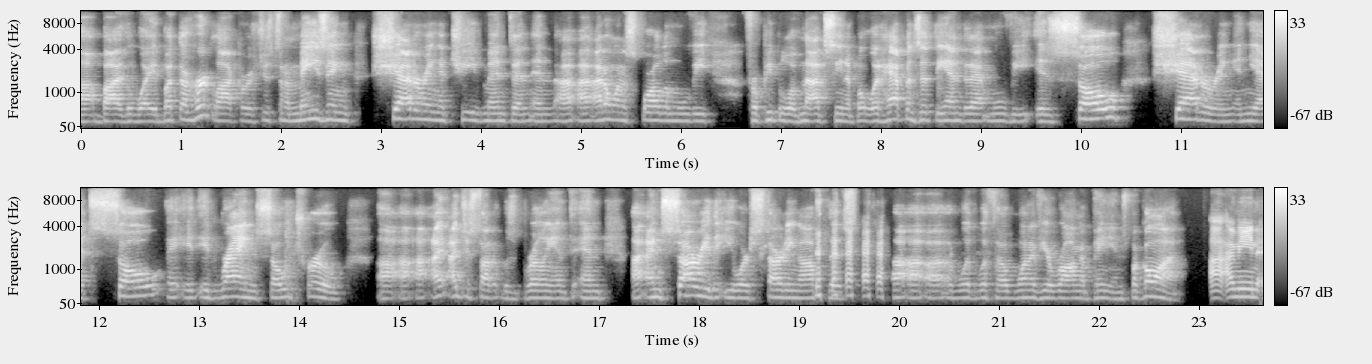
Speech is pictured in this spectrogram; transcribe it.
Uh, by the way, but the Hurt Locker is just an amazing, shattering achievement, and and I, I don't want to spoil the movie for people who have not seen it. But what happens at the end of that movie is so shattering and yet so it, it rang so true. Uh, I, I just thought it was brilliant, and I, I'm sorry that you are starting off this uh, uh, with with uh, one of your wrong opinions. But go on. I mean,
